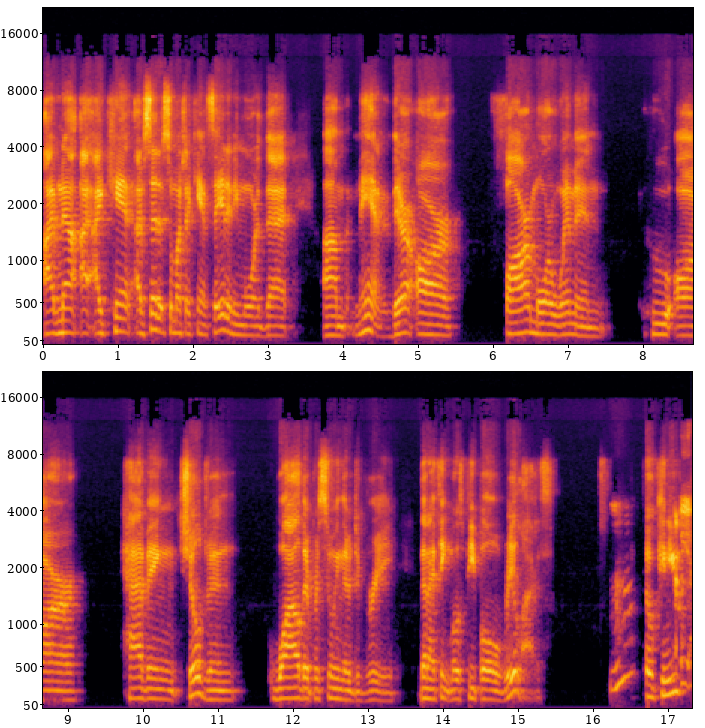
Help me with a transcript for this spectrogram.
I've now, I, I can't, I've said it so much I can't say it anymore that, um, man, there are far more women who are having children while they're pursuing their degree than I think most people realize. Mm-hmm. So, can you oh, yeah.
